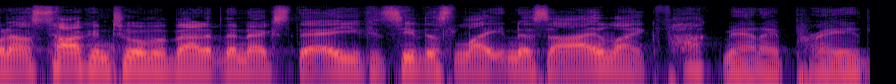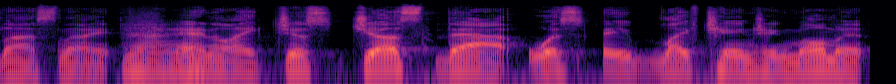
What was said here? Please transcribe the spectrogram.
When I was talking to him about it the next day, you could see this light in his eye, like "fuck, man, I prayed last night," Yeah, yeah. and like just just that was a life changing moment.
